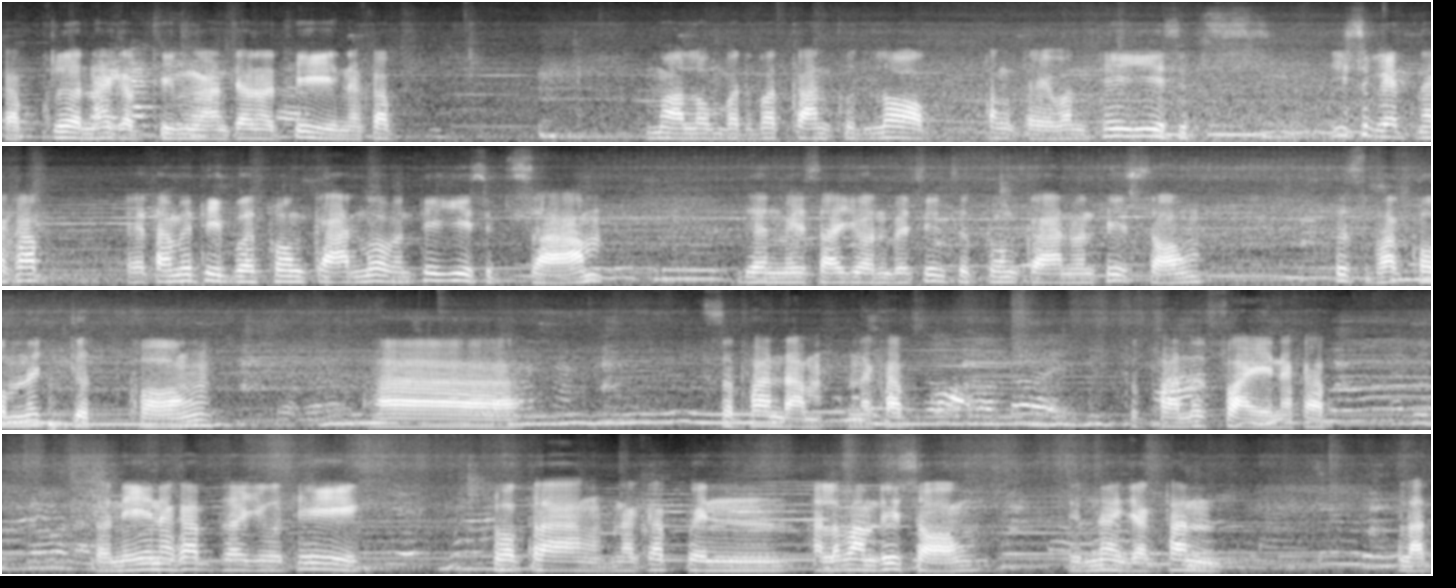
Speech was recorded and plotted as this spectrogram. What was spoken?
กับเคลื่อนให้กับทีมงานเจ้าหน้าที่นะครับ มาลงปฏิบัติการขุดลอกตั้งแต่วันที่ 20 21 นะครับ แต่ทำพิธีเปิดโครงการเมื่อวันที่ 23 เดือนเมษายน ไปสิ้นสุดโครงการวันที่ 2 พฤษภาคมณจุดของอสะพานดำนะครับสะพานรถไฟนะครับ ตอนนี้นะครับเราอยู่ที่ครัวกลางนะครับเป็นอัลบั้มที่2สืบเนื่องจากท่านปลัด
